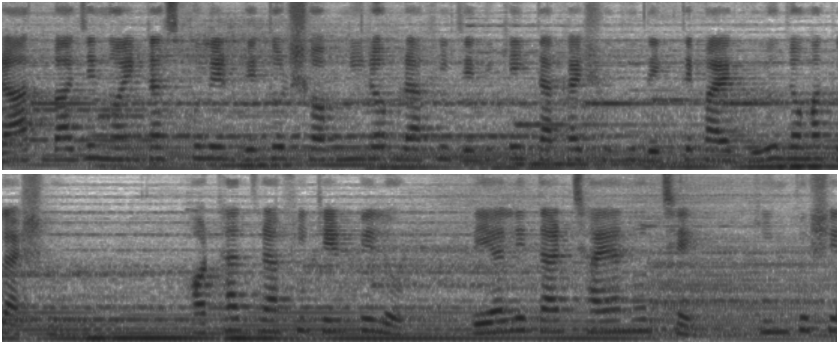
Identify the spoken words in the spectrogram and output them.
রাত বাজে নয়টা, স্কুলের ভেতর সব নীরব রাফি যেদিকেই তাকায় শুধু দেখতে পায় ধুলো জমা ক্লাসরুম। হঠাৎ রাফি টের পেল, দেয়ালে তার ছায়া নড়ছে, কিন্তু সে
